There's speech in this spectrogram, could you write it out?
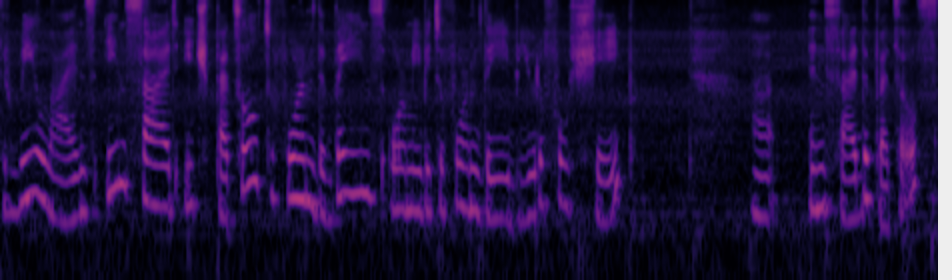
three lines inside each petal to form the veins or maybe to form the beautiful shape. Uh, inside the petals.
